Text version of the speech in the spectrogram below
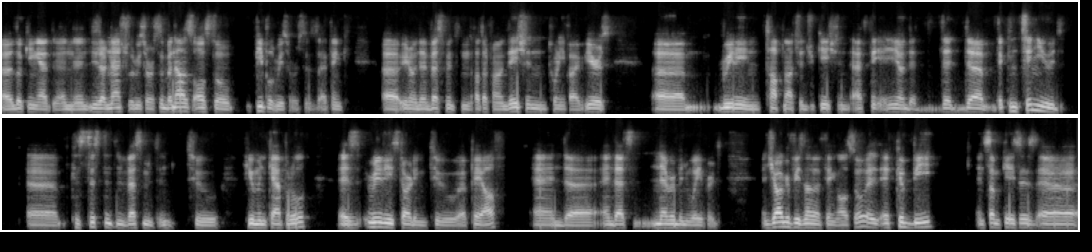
uh, looking at and, and, these are natural resources, but now it's also people resources. I think uh, you know the investment in Qatar Foundation, 25 years, um, really in top-notch education. I think you know the the the, the continued uh, consistent investment into human capital is really starting to uh, pay off, and uh, and that's never been wavered. Geography is another thing. Also, it, it could be, in some cases, uh,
